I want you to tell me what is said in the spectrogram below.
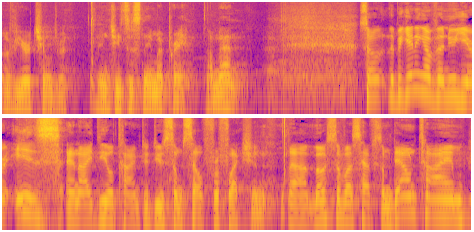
of your children. In Jesus' name I pray. Amen. So, the beginning of the new year is an ideal time to do some self reflection. Uh, most of us have some downtime.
